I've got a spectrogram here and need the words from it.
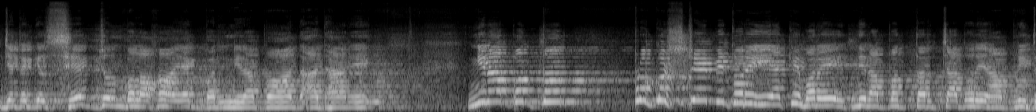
যেটাকে সেফ বলা হয়, একবারে নিরাপদ আধারে। নিরাপত্তার প্রকোষ্ঠের ভিতরে একেবারে নিরাপত্তার চাদরে আবৃত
